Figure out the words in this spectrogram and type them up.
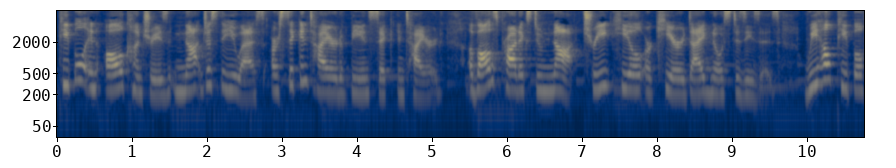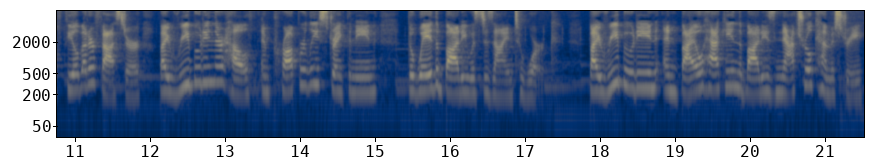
People in all countries, not just the US, are sick and tired of being sick and tired. Evolv's products do not treat, heal, or cure diagnosed diseases. We help people feel better faster by rebooting their health and properly strengthening the way the body was designed to work. By rebooting and biohacking the body's natural chemistry,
